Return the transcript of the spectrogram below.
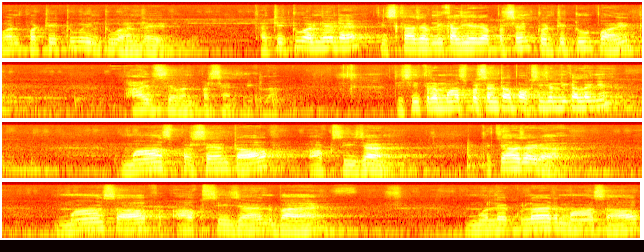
142 into hundred thirty two hundred है। इसका जब निकालिएगा percent twenty two point five seven percent निकला। इसी तरह मास परसेंट ऑफ़ ऑक्सीजन निकालेंगे। Mass percent of oxygen. तो क्या हो जाएगा? Mass of oxygen by molecular mass of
